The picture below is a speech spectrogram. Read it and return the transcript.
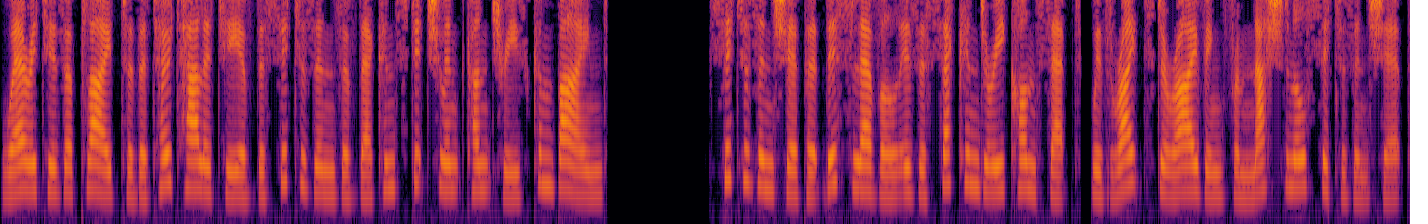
where it is applied to the totality of the citizens of their constituent countries combined. Citizenship at this level is a secondary concept, with rights deriving from national citizenship.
